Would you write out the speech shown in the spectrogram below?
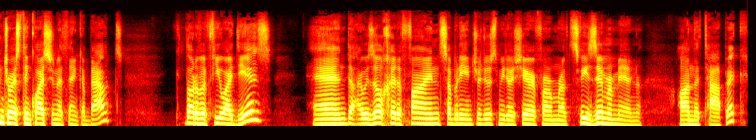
Interesting question to think about. Thought of a few ideas, and I was okay to find somebody introduced me to a share from Rav Tzvi Zimmerman on the topic.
